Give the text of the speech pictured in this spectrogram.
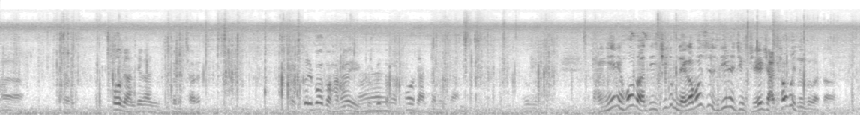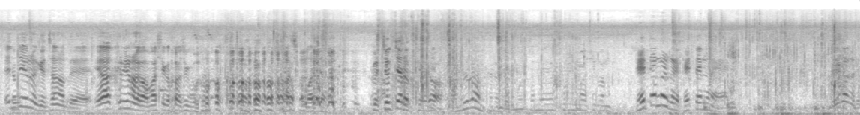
아. 호흡이 안 돼가지고. 그래 잘했다. 끌봐도 하나의 그거다. 호흡이 안 되니까. 당연히 호흡 안 돼. 지금 내가 봤을 때 니는 지금 제일 잘 타고 있는 것 같다. 엔진은 괜찮은데 에어 클리너가 마셔가지고 맞아 맞아. 그 적절한 표현아. 담배가 안 피는데 뭐 때문에 소리 마시건. 배 때문에 그래 배 때문에. 내가 그래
